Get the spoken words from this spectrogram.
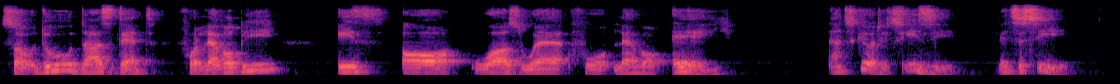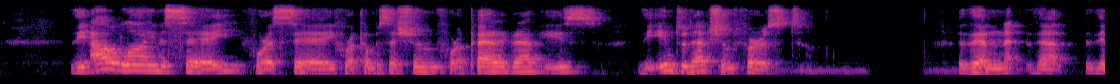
So do, does, did for level B is or was were for level A. That's good, it's easy. Let's see. The outline essay for a say, for a composition, for a paragraph is the introduction first, then the, the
